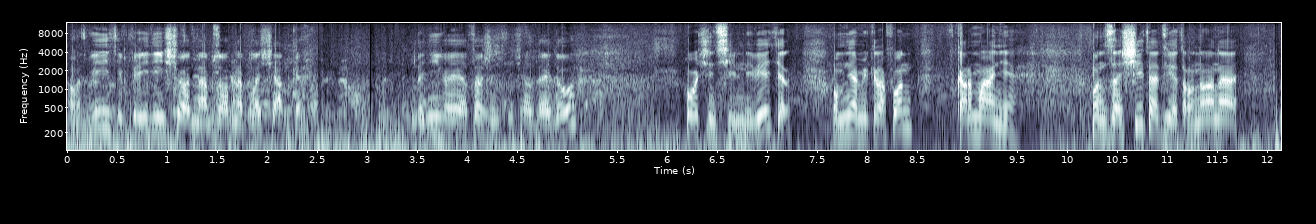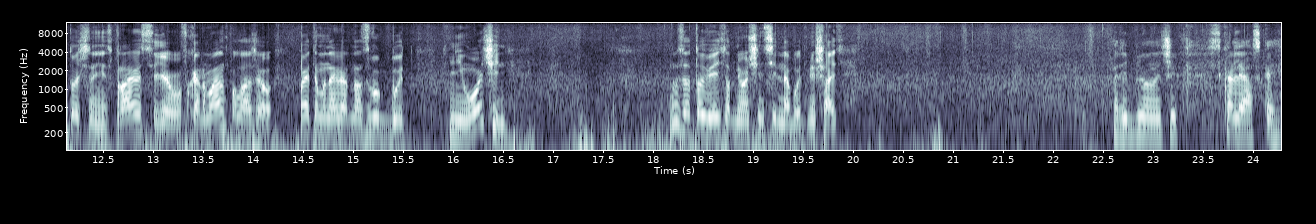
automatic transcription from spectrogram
А Вот видите, впереди еще одна обзорная площадка. До нее я тоже сейчас дойду. Очень сильный ветер. У меня микрофон в кармане. Он защита от ветра, но она точно не справится. Я его в карман положил. Поэтому, наверное, звук будет не очень. Но зато ветер не очень сильно будет мешать. Ребеночек с коляской.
